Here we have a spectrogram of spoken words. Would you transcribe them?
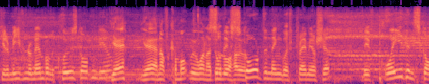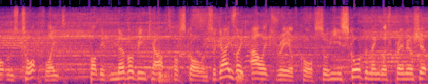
Do you even remember the clues, Gordon Dalziel? Yeah, yeah, and I've come up with one. I so don't know how. they've scored in the English Premiership. They've played in Scotland's top flight, but they've never been capped for Scotland. So guys like Alex Rae, of course. So he scored in the English Premiership.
